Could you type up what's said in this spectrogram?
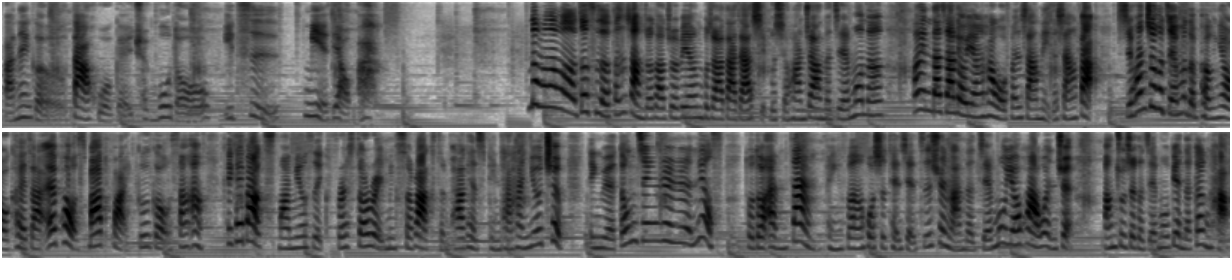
把那个大火给全部都一次灭掉吧。那么，那么这次的分享就到这边，不知道大家喜不喜欢这样的节目呢？欢迎大家留言和我分享你的想法。喜欢这个节目的朋友，可以在 Apple、Spotify、Google、s o n KKBox、My Music、First Story、Mixerbox 等 Podcast 平台和 YouTube 订阅《东京日日 News》，多多按赞、评分或是填写资讯栏的节目优化问卷，帮助这个节目变得更好。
